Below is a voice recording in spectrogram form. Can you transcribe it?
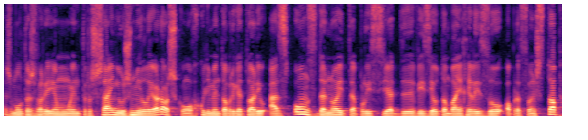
as multas variam entre os 100 e os 1000 euros, com o recolhimento obrigatório às 11 da noite. A polícia de Viseu também realizou operações stop.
